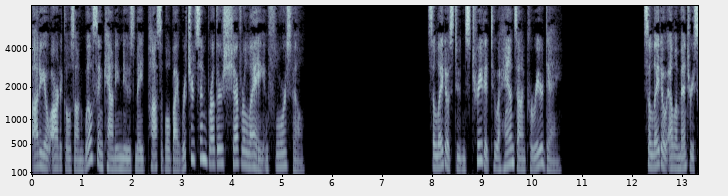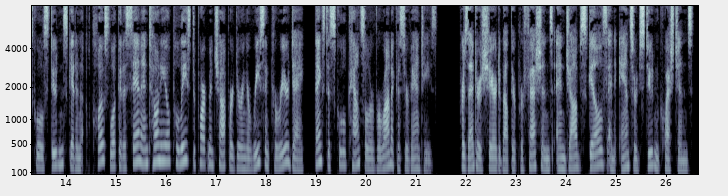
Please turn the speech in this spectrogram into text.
Audio articles on Wilson County News made possible by Richardson Brothers Chevrolet in Floresville. Salado students treated to a hands on career day. Salado Elementary School students get an up close look at a San Antonio Police Department chopper during a recent career day, thanks to school counselor Veronica Cervantes. Presenters shared about their professions and job skills and answered student questions.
